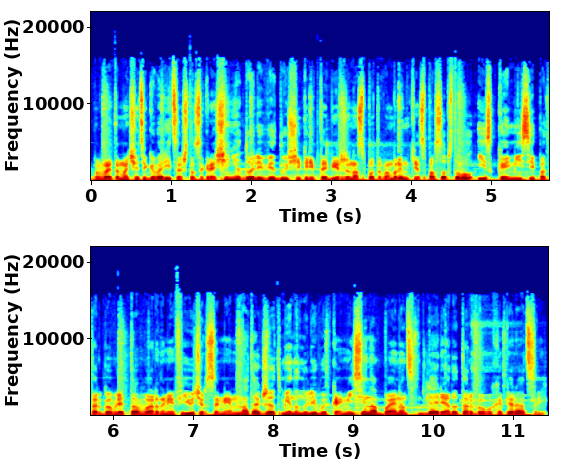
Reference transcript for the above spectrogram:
В этом отчете говорится, что сокращение доли ведущей криптобиржи на спотовом рынке способствовал иск комиссии по торговле товарными фьючерсами, а также отмена нулевых комиссий на Binance для ряда торговых операций.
